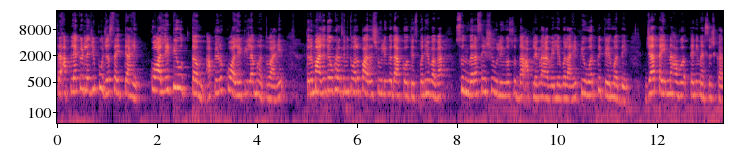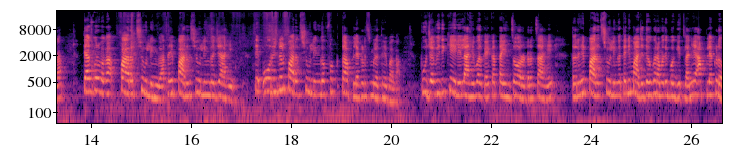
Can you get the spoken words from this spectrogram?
तर आपल्याकडलं जे पूजा साहित्य आहे क्वालिटी उत्तम. आपल्याला क्वालिटीला महत्त्व आहे. तर माझ्या देवघरातलं मी तुम्हाला पारस शिवलिंग दाखवतेच. पण हे बघा सुंदर असं हे शिवलिंग सुद्धा आपल्याकडे अवेलेबल आहे प्युअर पितळेमध्ये. ज्या ताईंना हवं त्यांनी मेसेज करा. त्याचबरोबर बघा पारद शिवलिंग. आता हे पारद शिवलिंग जे आहे ते ओरिजिनल पारद शिवलिंग फक्त आपल्याकडेच मिळत हे बघा. पूजाविधी केलेला आहे बरं का एका ताईंचं ऑर्डरचं आहे. तर हे पारद शिवलिंग त्यांनी माझ्या देवघरामध्ये बघितलं आणि हे आपल्याकडं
